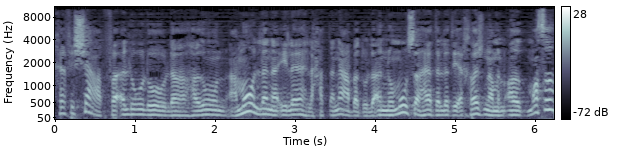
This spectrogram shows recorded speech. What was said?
خاف الشعب فقالوا له لهارون اعمل لنا إله لحتى نعبده لأنه موسى هذا الذي أخرجنا من أرض مصر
